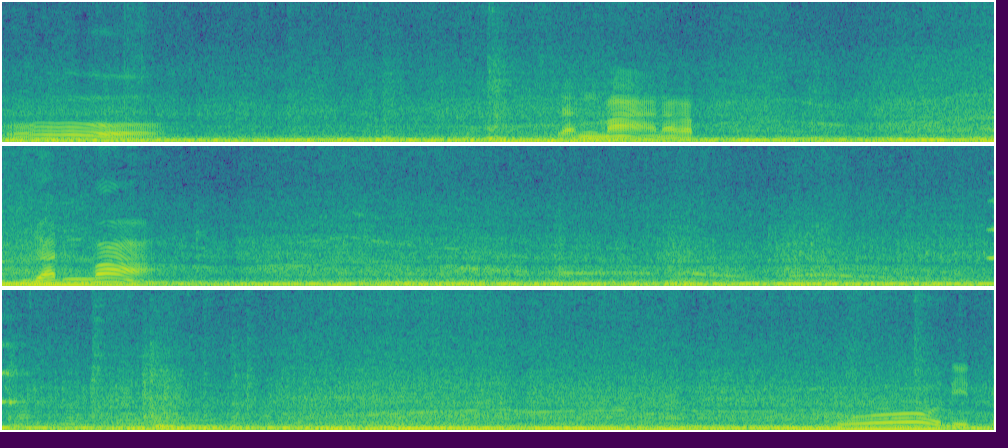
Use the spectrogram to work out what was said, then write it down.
โอ้ยัน มานะครับ ยันมาโอ้ดิดไป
